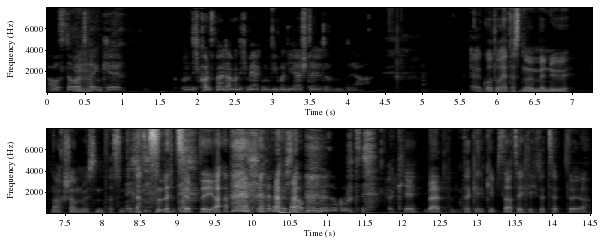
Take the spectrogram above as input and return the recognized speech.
Ausdauertränke. Mhm. Und ich konnte es mir halt einfach nicht merken, wie man die herstellt. Und ja. ja gut, du hättest nur im Menü nachschauen müssen. Das sind die ganzen Rezepte, ja. ja. Ich erinnere mich auch nicht mehr so gut. Okay, nein, da gibt es tatsächlich Rezepte, ja,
